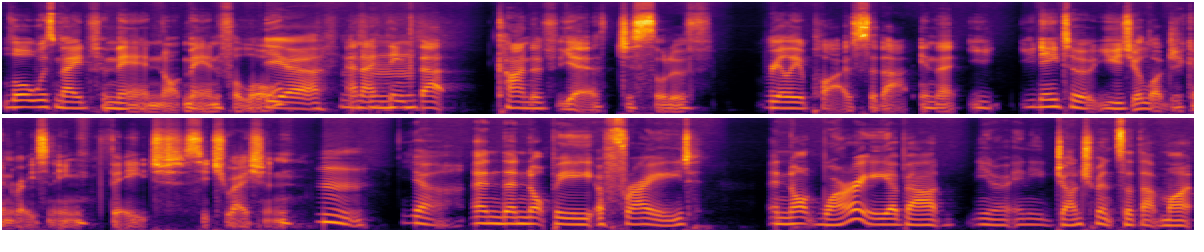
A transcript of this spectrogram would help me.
law was made for man, not man for law. Yeah. And I think that kind of, yeah, just sort of really applies to that in that you, you need to use your logic and reasoning for each situation. Yeah. And then not be afraid and not worry about, you know, any judgments that that might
